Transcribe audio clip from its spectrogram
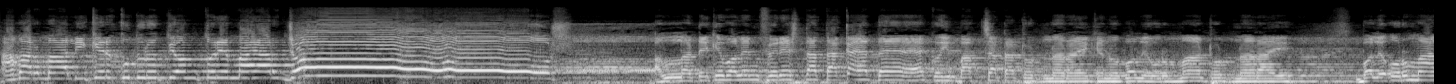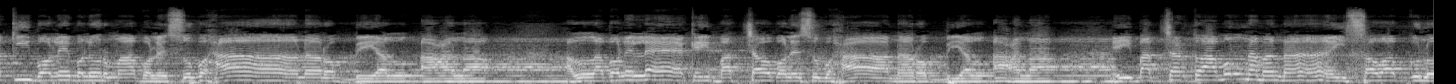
আমার মালিকের কুদরতি অন্তরে মায়ার জোশ। আল্লাহ ডেকে বলেন ফেরেস্তা তাকায় দেখ, ওই বাচ্চাটা ঠোঁট নাড়ায় কেন? বলে, ওর মা ঠোঁট নাড়ায়। বলে, ওর মা কি বলে? বলে, ওর মা বলে আলা। আল্লাহ বলে, লেখ, এই বাচ্চাও বলে, সুবহানা রব্বিয়াল আলা। এই বাচ্চার তো আমল নামা নাই, সওয়াবগুলো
